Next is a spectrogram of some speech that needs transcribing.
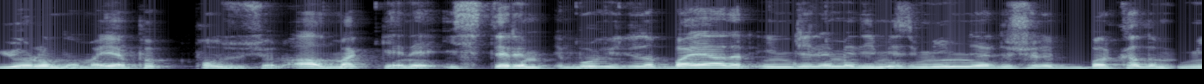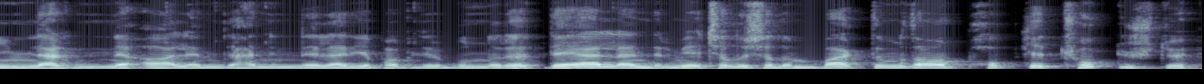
yorumlama yapıp pozisyon almak gene isterim. E, Bu videoda bayağıdır incelemediğimiz mimlerde şöyle bir bakalım. Mimler ne alemde hani neler yapabilir bunları değerlendirmeye çalışalım. Baktığımız zaman Popcat çok düştü.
